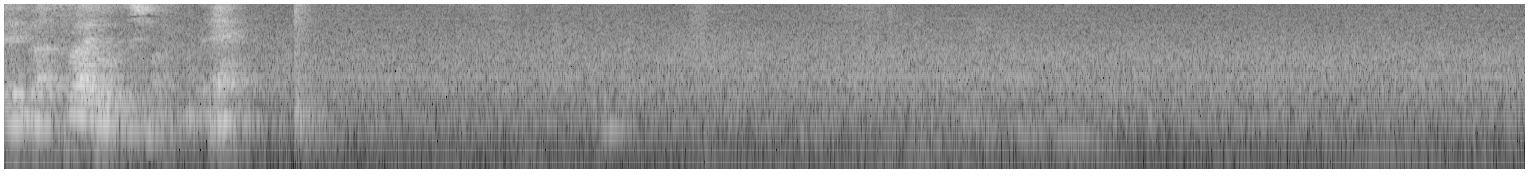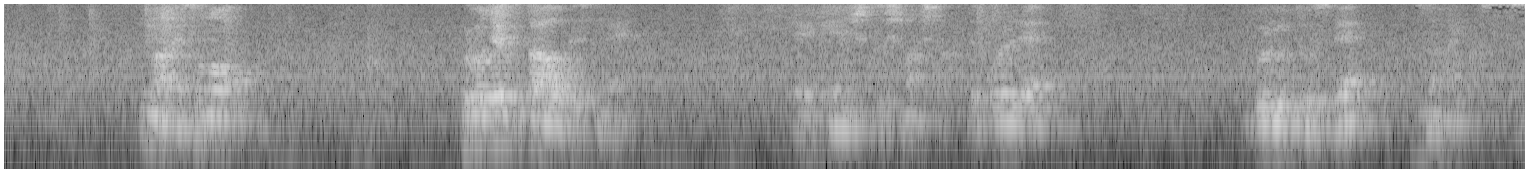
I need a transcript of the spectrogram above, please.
え、今スライドを映しますんでね。今ねそのプロジェクターをですね、えー、検出しました。でこれで Bluetooth でつながります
